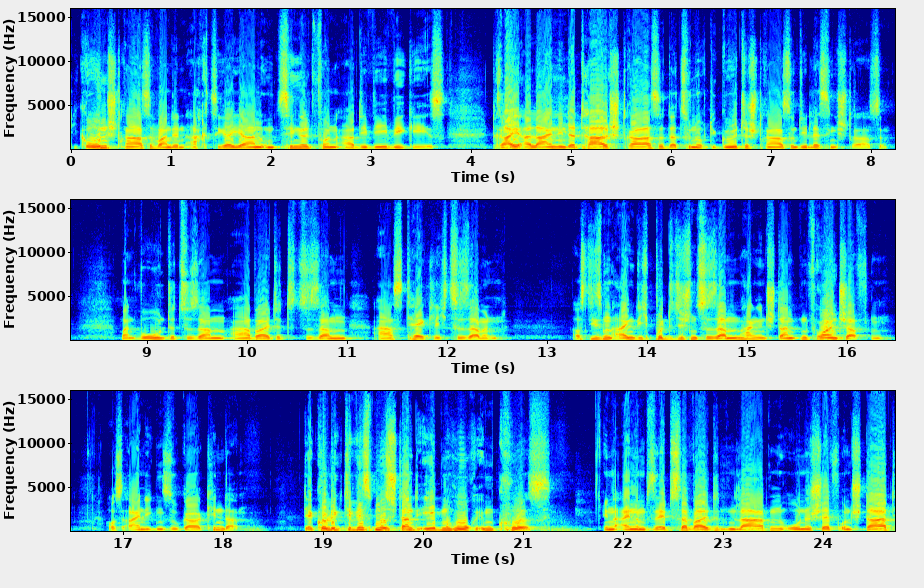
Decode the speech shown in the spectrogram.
Die Kronenstraße war in den 80er Jahren umzingelt von ADW-WGs. Drei allein in der Talstraße, dazu noch die Goethestraße und die Lessingstraße. Man wohnte zusammen, arbeitete zusammen, aß täglich zusammen. Aus diesem eigentlich politischen Zusammenhang entstanden Freundschaften, aus einigen sogar Kinder. Der Kollektivismus stand eben hoch im Kurs. In einem selbstverwalteten Laden ohne Chef und Staat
